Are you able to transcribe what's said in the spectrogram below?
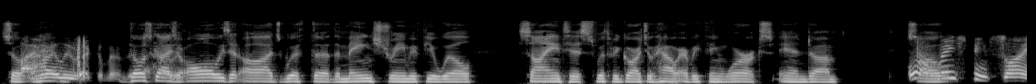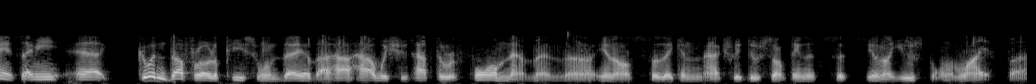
So I highly recommend it. Those guys are always at odds with the the mainstream, if you will, scientists with regard to how everything works. And um, well, mainstream science. I mean, uh, Gordon Duff wrote a piece one day about how how we should have to reform them, and uh, you know, so they can actually do something that's that's you know useful in life. Uh,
